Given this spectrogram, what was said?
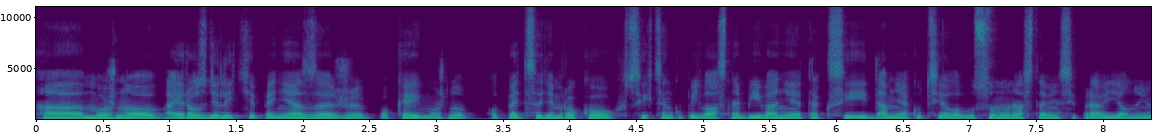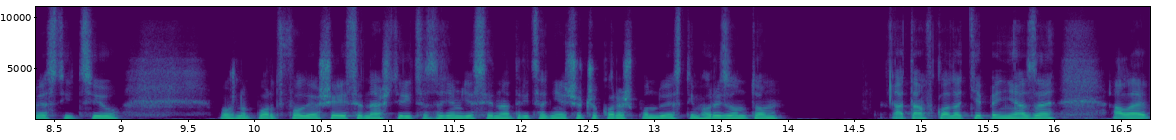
a možno aj rozdeliť tie peniaze, že OK, možno o 5-7 rokov si chcem kúpiť vlastné bývanie, tak si dám nejakú cieľovú sumu, nastavím si pravidelnú investíciu, možno portfólio 60 na 40, 70 na 30, niečo, čo korešponduje s tým horizontom a tam vkladať tie peniaze, ale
